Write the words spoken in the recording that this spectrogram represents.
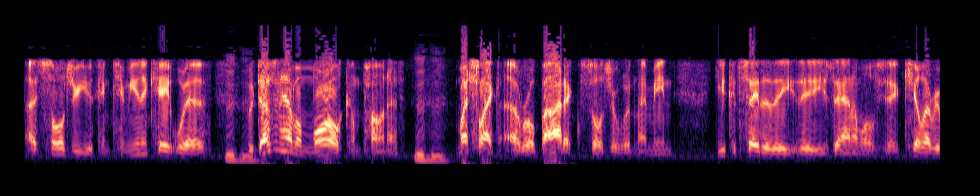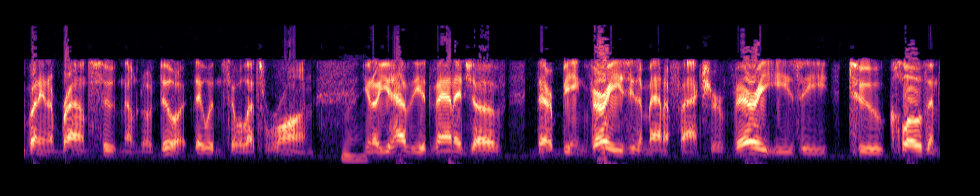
a soldier you can communicate with Mhm. who doesn't have a moral component, hmm much like a robotic soldier wouldn't. I mean, you could say to the, these animals, kill everybody in a brown suit and they'll go do it. They wouldn't say, well, that's wrong. Right. You know, you have the advantage of there being very easy to manufacture, very easy to clothe and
